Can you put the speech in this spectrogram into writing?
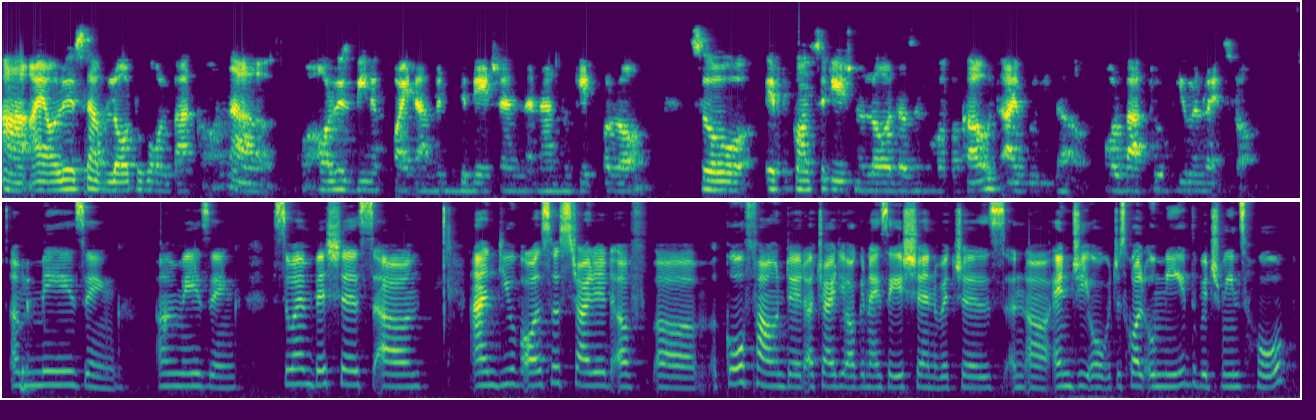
uh, I always have law to fall back on. Uh, always been a quite avid debater and an advocate for law. So if constitutional law doesn't work out, I will uh, fall back to human rights law. Yeah. Amazing, amazing. So ambitious. Um, and you've also started a uh, co-founded a charity organization, which is an uh, NGO, which is called Umeed, which means hope.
